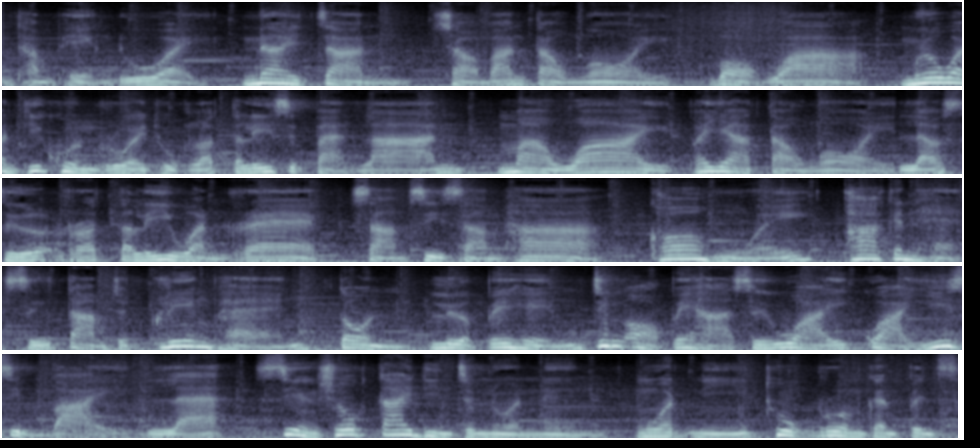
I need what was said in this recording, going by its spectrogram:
ำทำเพลงด้วย นายจันทร์ชาวบ้านเต่างอย บอกว่าเมื่อวันที่คนรวยถูกลอตเตอรี่ 18 ล้าน มาไหว้พญาเต่างอย แล้วซื้อลอตเตอรี่วันแรก 3435 ข้อหวย พากันแห่ซื้อตามจนเกลี้ยงแผง ตนเหลือบไปเห็นจึงออกไปหาซื้อไว้กว่า 20 ใบ และเสี่ยงโชคใต้ดินจำนวนหนึ่ง งวดนี้ถูกรวมกันเป็นแส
